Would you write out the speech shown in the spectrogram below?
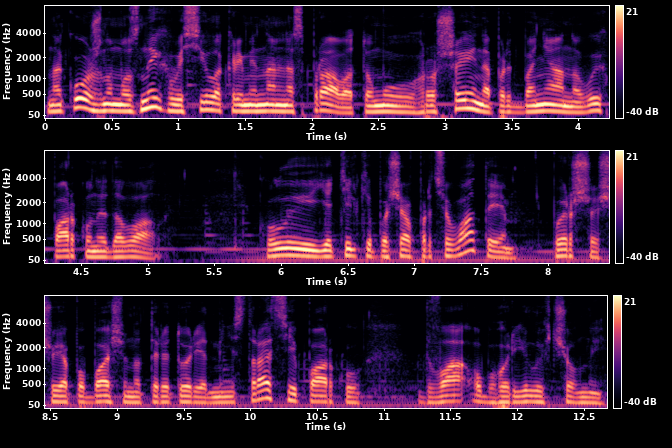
На кожному з них висіла кримінальна справа, тому грошей на придбання нових парку не давали. Коли я тільки почав працювати, перше, що я побачив на території адміністрації парку, два обгорілих човни.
